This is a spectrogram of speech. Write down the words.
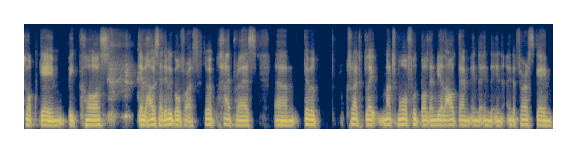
top game because they will, how I said, they will go for us. They will high press. Um, they will try to play much more football than we allowed them in the in in, in the first game.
